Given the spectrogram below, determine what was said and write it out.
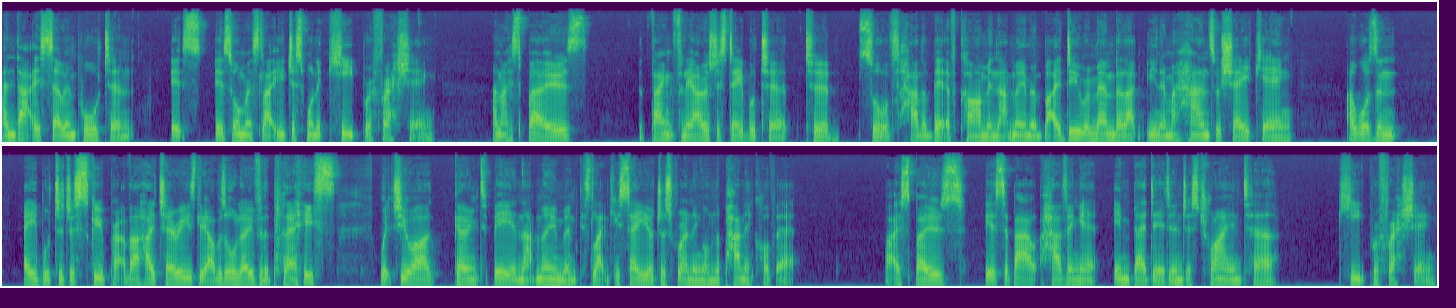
and that is so important. It's it's almost like you just want to keep refreshing, and I suppose thankfully I was just able to to sort of have a bit of calm in that moment. But I do remember like you know my hands were shaking. I wasn't able to just scoop out of a high chair easily. I was all over the place, which you are going to be in that moment because, like you say, you're just running on the panic of it. But I suppose it's about having it embedded and just trying to keep refreshing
